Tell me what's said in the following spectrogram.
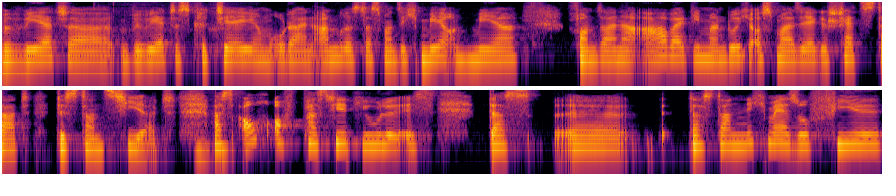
bewährter, bewährtes Kriterium oder ein anderes, dass man sich mehr und mehr von seiner Arbeit, die man durchaus mal sehr geschätzt hat, distanziert. Mhm. Was auch oft passiert, Jule, ist, dass, äh, dass dann nicht mehr so viel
